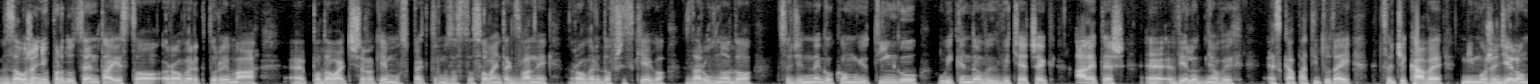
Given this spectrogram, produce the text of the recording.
W założeniu producenta jest to rower, który ma e, podołać szerokiemu spektrum zastosowań, tak zwany rower do wszystkiego, zarówno do codziennego commutingu, weekendowych wycieczek, ale też e, wielodniowych eskapad. I tutaj, co ciekawe, mimo że dzielą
